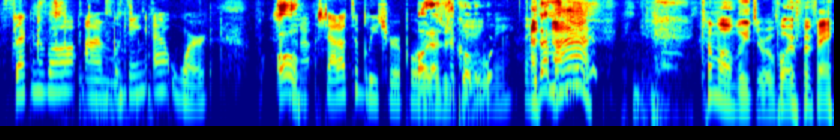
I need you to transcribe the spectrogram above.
Second of all, I'm looking at work. Oh. shout out, shout out to Bleacher Report. Oh, that's what you call it, paying work. me. Is that my ah. man? Come on, Bleacher Report for fame.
